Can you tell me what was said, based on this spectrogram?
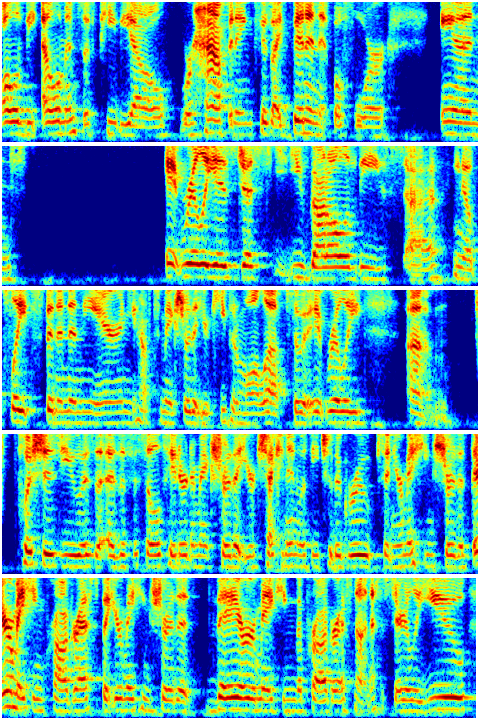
all of the elements of PBL were happening because I'd been in it before. And it really is just you've got all of these uh, you know plates spinning in the air and you have to make sure that you're keeping them all up so it really um, pushes you as a, as a facilitator to make sure that you're checking in with each of the groups and you're making sure that they're making progress but you're making sure that they are making the progress not necessarily you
